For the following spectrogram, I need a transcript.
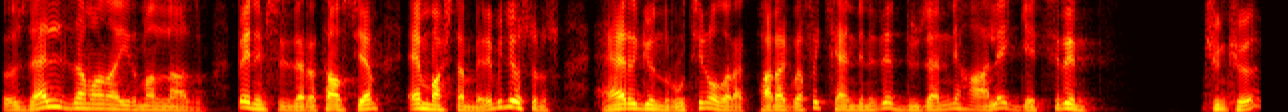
özel zaman ayırman lazım. Benim sizlere tavsiyem en baştan beri biliyorsunuz. Her gün rutin olarak paragrafı kendinize düzenli hale getirin. Çünkü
